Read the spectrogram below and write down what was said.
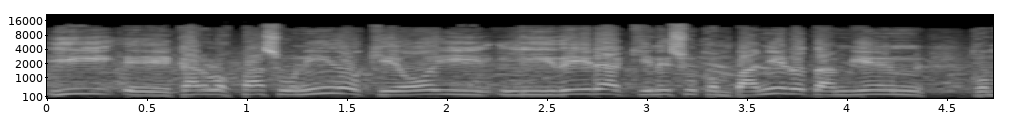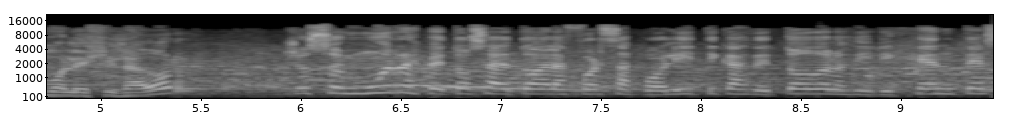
y eh, Carlos Paz unido, que hoy lidera quien es su compañero también como legislador? Yo soy muy respetuosa de todas las fuerzas políticas, de todos los dirigentes,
